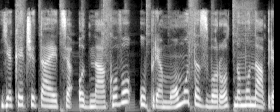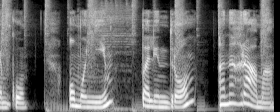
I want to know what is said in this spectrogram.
яке читається однаково у прямому та зворотному напрямку? Омонім, паліндром, анаграма.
